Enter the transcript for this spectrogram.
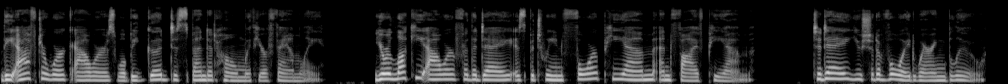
The after work hours will be good to spend at home with your family. Your lucky hour for the day is between 4 p.m. and 5 p.m. Today, you should avoid wearing blue.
